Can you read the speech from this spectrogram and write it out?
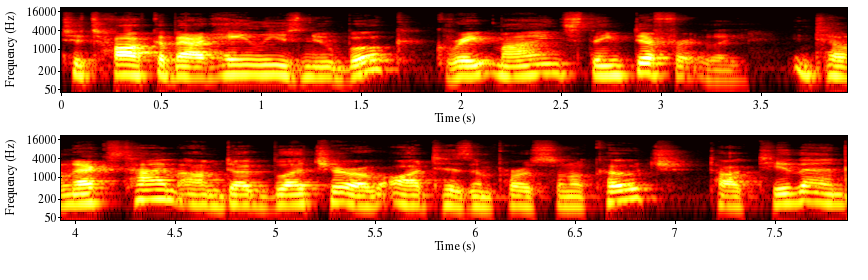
to talk about Haley's new book, Great Minds Think Differently. Until next time, I'm Doug Blecher of Autism Personal Coach. Talk to you then.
